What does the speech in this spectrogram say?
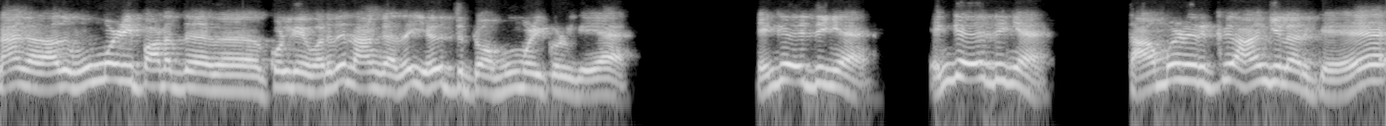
நாங்க அது மும்மொழி பாடத்து கொள்கை வருது. நாங்க அதை எழுத்துட்டோம் மும்மொழி கொள்கைய. எங்க எழுத்தீங்க? எங்க எழுத்தீங்க? தமிழ் இருக்கு ஆங்கிலம் இருக்கு.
